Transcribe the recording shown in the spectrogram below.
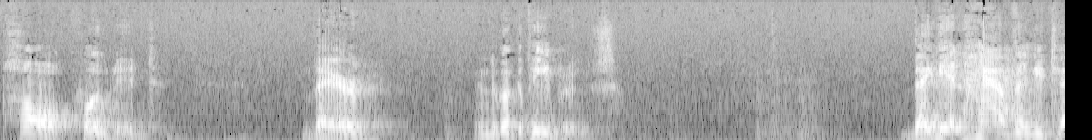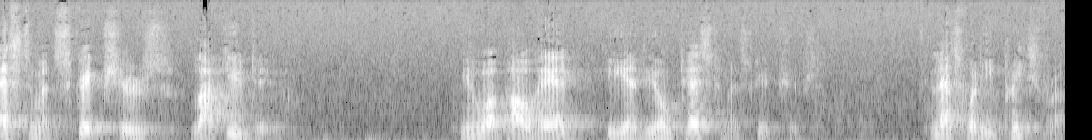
Paul quoted there in the book of Hebrews. They didn't have the New Testament scriptures like you do. You know what Paul had? He had the Old Testament scriptures. And that's what he preached from.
